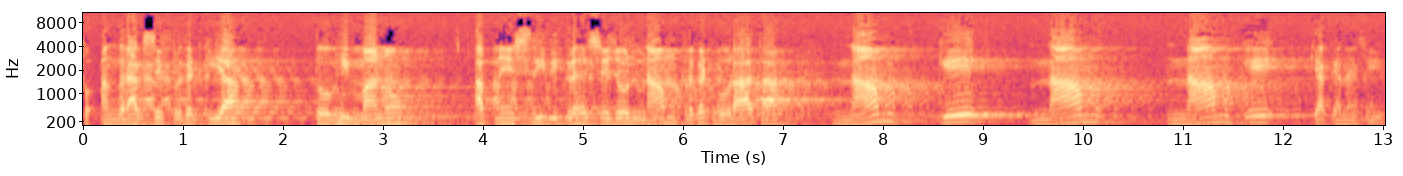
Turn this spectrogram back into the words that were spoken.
तो अंगराग से प्रकट किया तो भी मानो अपने श्री विग्रह से जो नाम प्रकट हो रहा था, नाम के नाम नाम के, क्या कहना चाहिए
